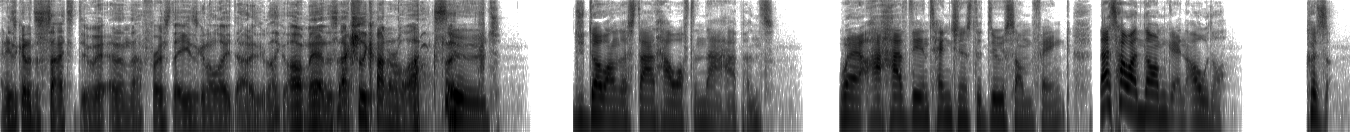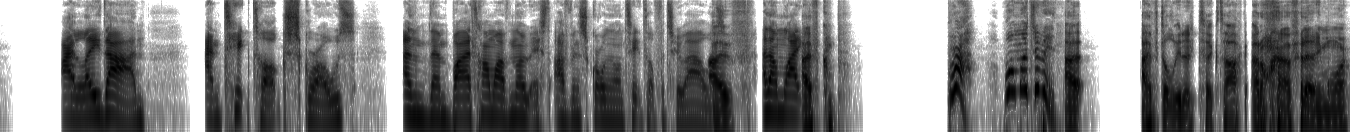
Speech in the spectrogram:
And he's gonna decide to do it, and then that first day he's gonna lay down and he's like, "Oh man, this is actually kind of relaxing." Dude, you don't understand how often that happens. Where I have the intentions to do something. That's how I know I'm getting older. Because I lay down and TikTok scrolls, and then by the time I've noticed, I've been scrolling on TikTok for two hours. I've and I'm like, I've comp- bruh, what am I doing? I've deleted TikTok. I don't have it anymore.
